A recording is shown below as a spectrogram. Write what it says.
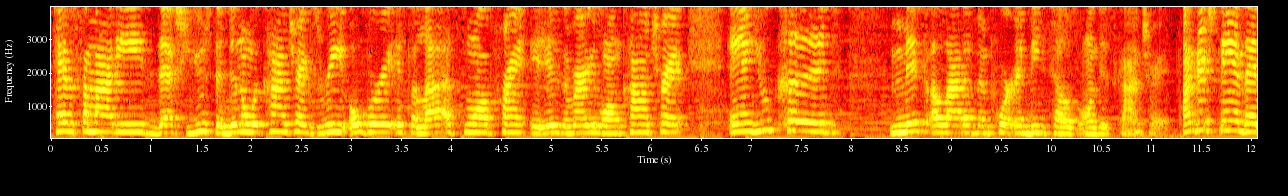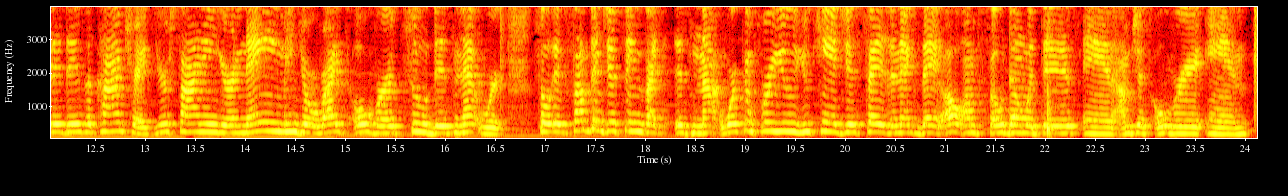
Have somebody that's used to dealing with contracts read over it. It's a lot of small print. It is a very long contract. And you could miss a lot of important details on this contract. Understand that it is a contract. You're signing your name and your rights over to this network. So if something just seems like it's not working for you, you can't just say the next day, oh, I'm so done with this and I'm just over it and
